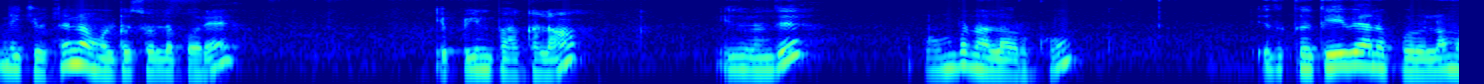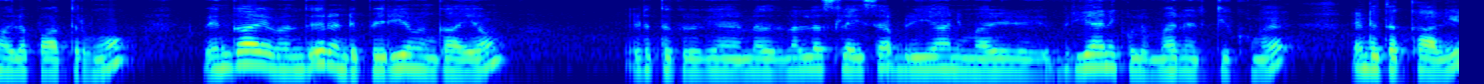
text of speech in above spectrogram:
இன்றைக்கி வந்து நான் உங்கள்கிட்ட சொல்ல போகிறேன் எப்படின்னு பார்க்கலாம். இது வந்து ரொம்ப நல்லாயிருக்கும். இதுக்கு தேவையான பொருள்லாம் முதல்ல பார்த்துருவோம். வெங்காயம் வந்து ரெண்டு பெரிய வெங்காயம் எடுத்துக்கிறேன். அது நல்ல ஸ்லைஸாக பிரியாணி மாதிரி பிரியாணிக்குள்ள மாதிரி நறுக்கிக்கோங்க. ரெண்டு தக்காளி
